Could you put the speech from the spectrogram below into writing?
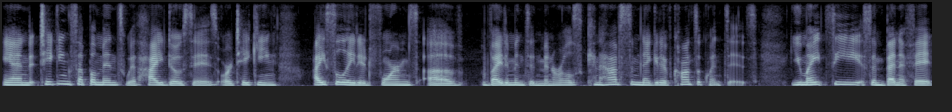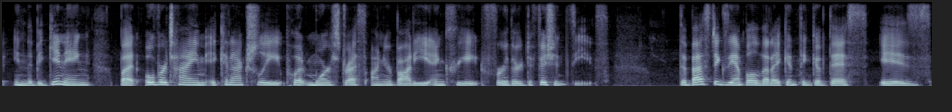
And taking supplements with high doses or taking isolated forms of vitamins and minerals can have some negative consequences. You might see some benefit in the beginning, but over time, it can actually put more stress on your body and create further deficiencies. The best example that I can think of this is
